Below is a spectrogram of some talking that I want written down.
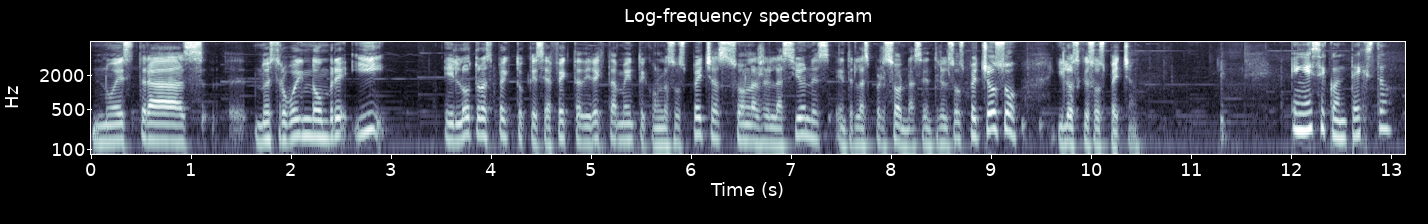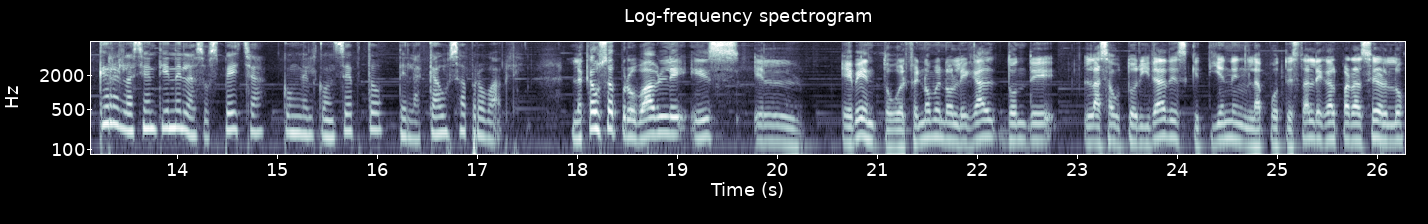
nuestras, eh, nuestro buen nombre y el otro aspecto que se afecta directamente con las sospechas son las relaciones entre las personas, entre el sospechoso y los que sospechan. En ese contexto, ¿qué relación tiene la sospecha con el concepto de la causa probable? La causa probable es el evento o el fenómeno legal donde las autoridades que tienen la potestad legal para hacerlo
